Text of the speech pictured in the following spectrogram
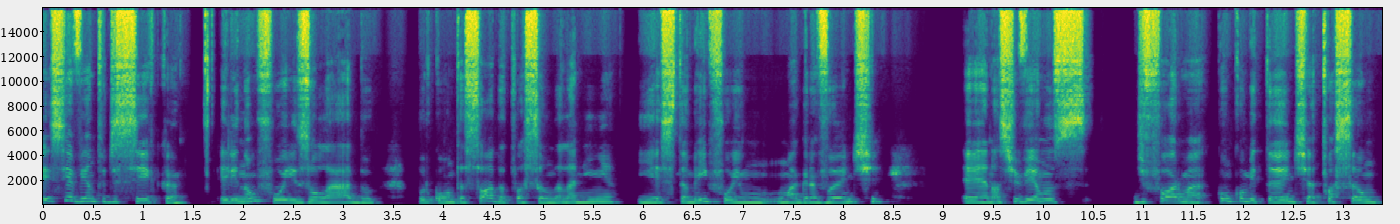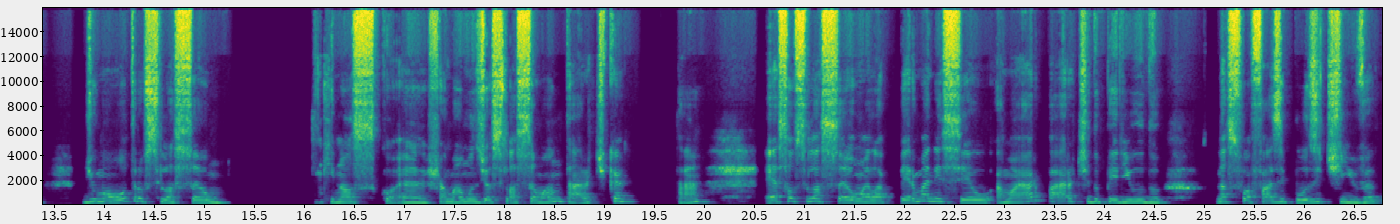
esse evento de seca, ele não foi isolado por conta só da atuação da Laninha, e esse também foi um, um agravante. É, nós tivemos, de forma concomitante, a atuação de uma outra oscilação que nós é, chamamos de oscilação antártica, tá? Essa oscilação, ela permaneceu a maior parte do período na sua fase positiva,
